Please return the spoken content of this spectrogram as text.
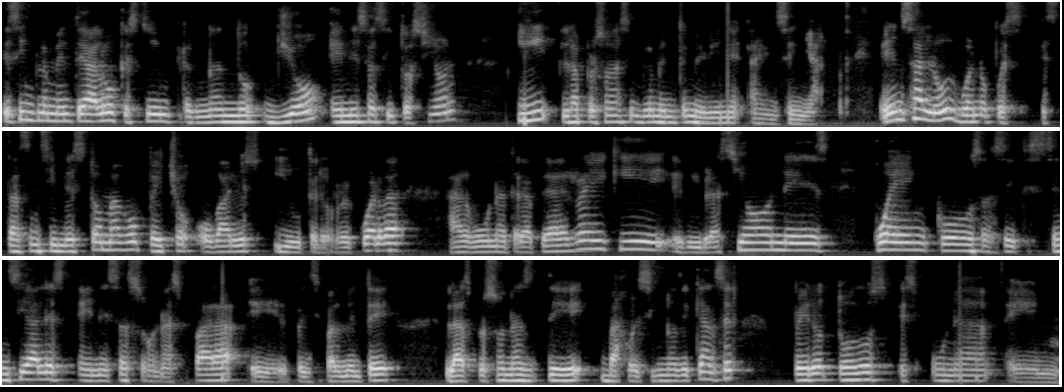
es simplemente algo que estoy impregnando yo en esa situación y la persona simplemente me viene a enseñar. En salud, bueno, pues está sensible estómago, pecho, ovarios y útero. Recuerda alguna terapia de Reiki, eh, vibraciones, cuencos, aceites esenciales en esas zonas para eh, principalmente las personas de bajo el signo de cáncer, pero todos es una em,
